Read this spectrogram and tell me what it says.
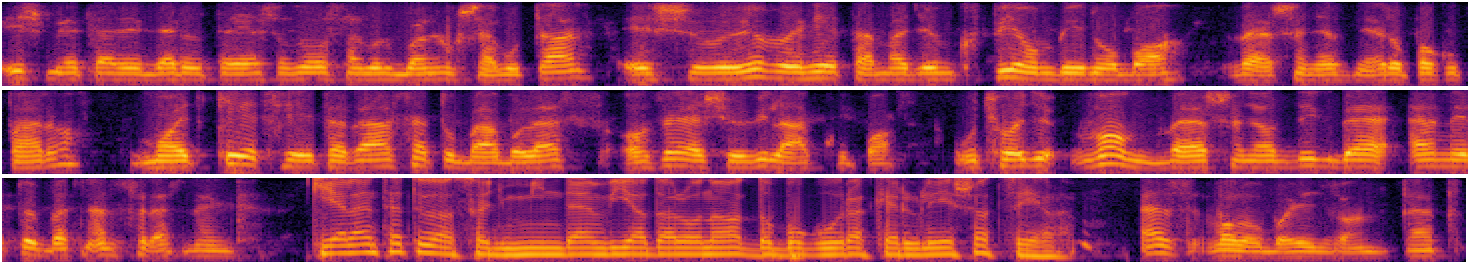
ismét elég erőteljes az országos bajnokság után, és jövő héten megyünk Piombinóba versenyezni Európa kupára, majd két héten rá Szetubába lesz az első világkupa. Úgyhogy van verseny addig, de ennél többet nem szeretnénk. Kijelenthető az, hogy minden viadalon a dobogóra kerülés a cél? Ez valóban így van. Tehát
